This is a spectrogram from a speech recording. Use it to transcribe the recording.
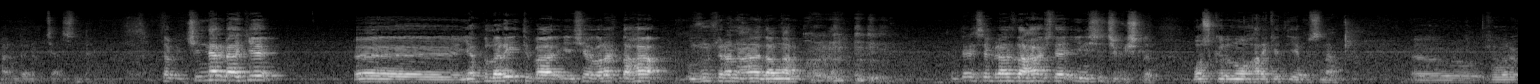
Hani dönem içerisinde. Tabii Çinler belki e, yapıları itibar şey olarak daha uzun süren hanedanlar ise biraz daha işte inişli çıkışlı. Bozkır'ın o hareketli yapısına e, şey olarak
